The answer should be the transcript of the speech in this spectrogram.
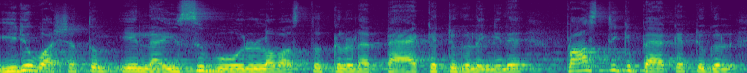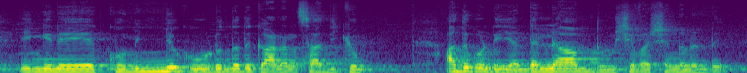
ഇരുവശത്തും ഈ ലൈസ് പോലുള്ള വസ്തുക്കളുടെ പാക്കറ്റുകൾ ഇങ്ങനെ പ്ലാസ്റ്റിക് പാക്കറ്റുകൾ ഇങ്ങനെ കുമിഞ്ഞു കൂടുന്നത് കാണാൻ സാധിക്കും. അതുകൊണ്ട് എന്തെല്ലാം ദൂഷ്യവശങ്ങളുണ്ട്?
